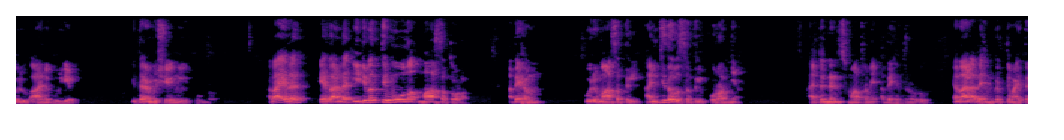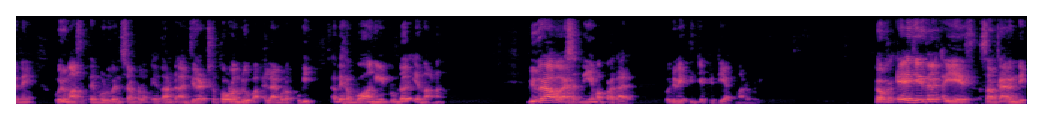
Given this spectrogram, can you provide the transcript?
ഒരു ആനുകൂല്യം ഇത്തരം വിഷയങ്ങളിൽ ഉണ്ടോ? അതായത് ഏതാണ്ട് ഇരുപത്തിമൂന്ന് മാസത്തോളം അദ്ദേഹം ഒരു മാസത്തിൽ അഞ്ച് ദിവസത്തിൽ കുറഞ്ഞ അറ്റൻഡൻസ് മാത്രമേ അദ്ദേഹത്തിനുള്ളൂ. എന്നാൽ അദ്ദേഹം കൃത്യമായി തന്നെ ഒരു മാസത്തെ മുഴുവൻ ശമ്പളം ഏതാണ്ട് അഞ്ച് ലക്ഷത്തോളം രൂപ എല്ലാം കൂടെ കൂടി അദ്ദേഹം വാങ്ങിയിട്ടുണ്ട് എന്നാണ് വിവരാവകാശ നിയമപ്രകാരം ഒരു വ്യക്തിക്ക് കിട്ടിയ മറുപടി. Doctor A Jayathilak I A S സർക്കാരിന്റെ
